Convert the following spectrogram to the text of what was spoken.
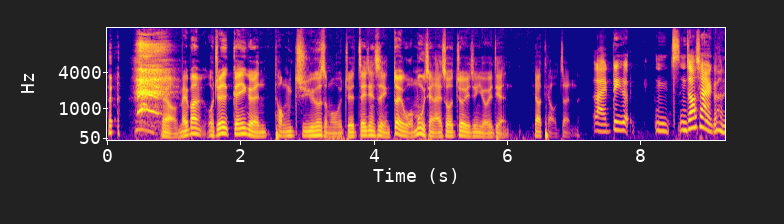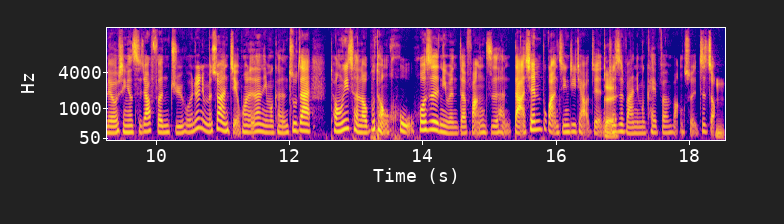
没有，没办法。我觉得跟一个人同居或什么，我觉得这件事情对我目前来说就已经有一点要挑战了。来，第一个。你你知道现在有一个很流行的词叫分居婚，就你们虽然结婚了，但你们可能住在同一层楼不同户，或是你们的房子很大，先不管经济条件，就是反正你们可以分房睡这种。哎、嗯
